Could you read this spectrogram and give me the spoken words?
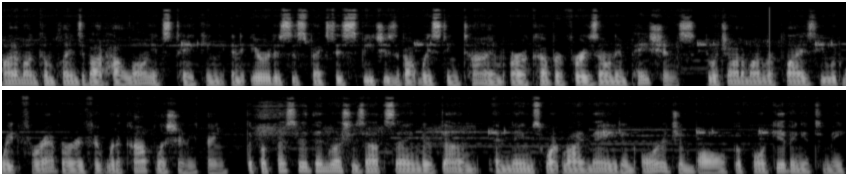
Adaman complains about how long it's taking, and Irida suspects his speeches about wasting time are a cover for his own impatience, to which Adaman replies he would wait forever if it would accomplish anything. The professor then rushes out saying they're done, and names what Rei made an origin ball before giving it to me.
